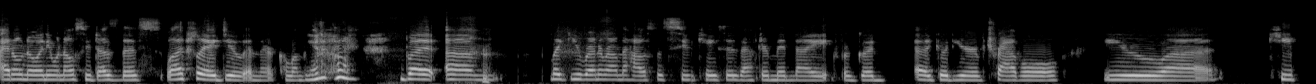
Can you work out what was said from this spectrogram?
I don't know anyone else who does this. Well, actually, I do, and they're Colombian. but um, like, you run around the house with suitcases after midnight for good a good year of travel. You uh, keep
